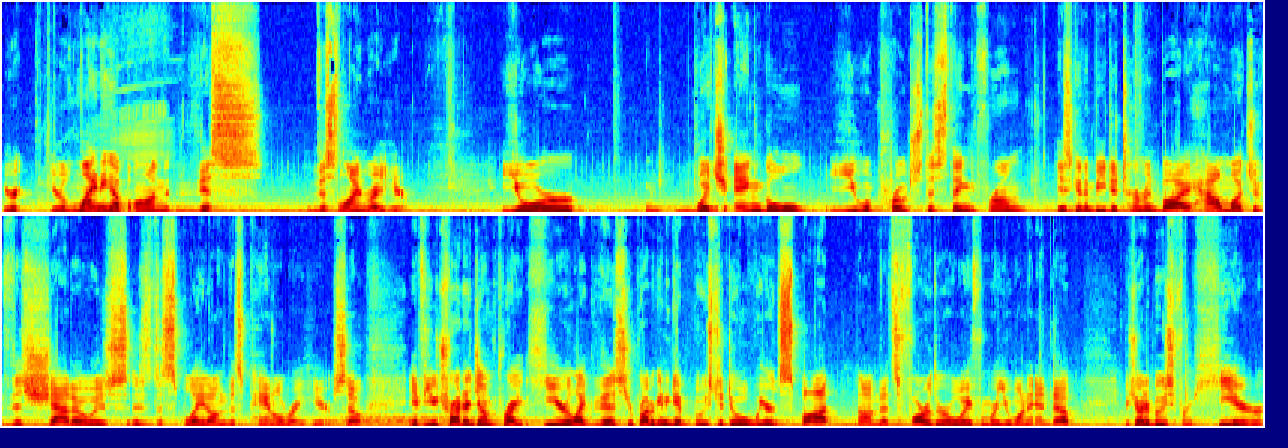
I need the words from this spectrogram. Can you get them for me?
you're you're lining up on this this line right here. Your which angle you approach this thing from is going to be determined by how much of this shadow is, is displayed on this panel right here. So if you try to jump right here like this, you're probably going to get boosted to a weird spot um, that's farther away from where you want to end up. If you try to boost from here,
